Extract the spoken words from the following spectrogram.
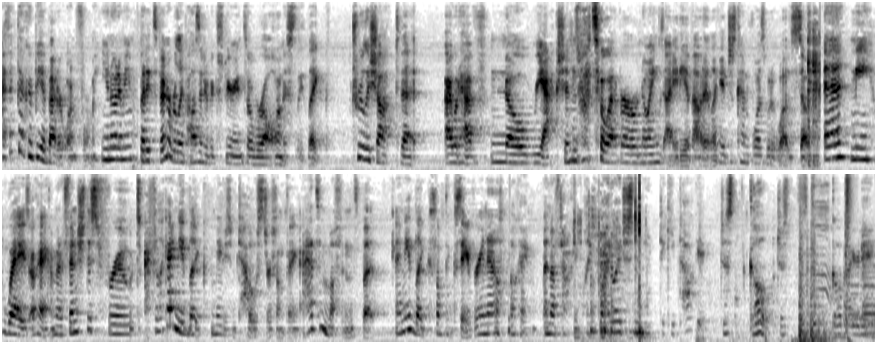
I think there could be a better one for me. You know what I mean? But it's been a really positive experience overall, honestly. Like, truly shocked that I would have no reactions whatsoever or no anxiety about it. Like it just kind of was what it was. So anyways, okay, I'm gonna finish this fruit. I feel like I need like maybe some toast or something. I had some muffins, but I need like something savory now. Okay, enough talking. Like why do I just need to keep talking? Just go, just go about your day.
